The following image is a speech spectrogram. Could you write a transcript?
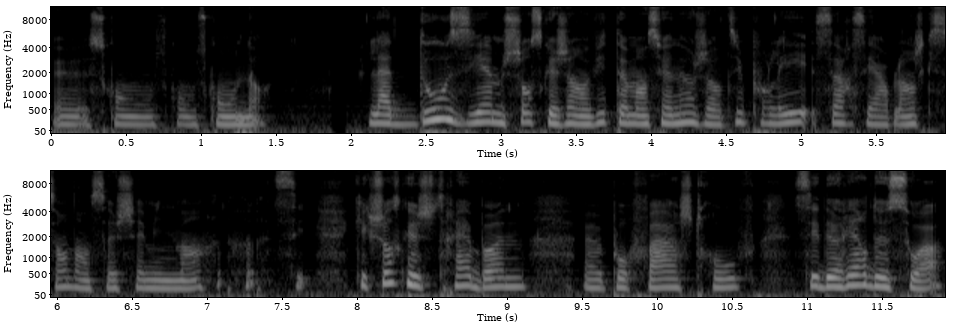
ce qu'on a. La douzième chose que j'ai envie de te mentionner aujourd'hui pour les sorcières blanches qui sont dans ce cheminement, c'est quelque chose que je suis très bonne pour faire, je trouve, c'est de rire de soi.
